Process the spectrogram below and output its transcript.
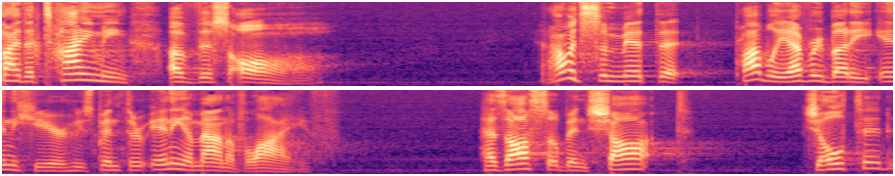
by the timing of this all. And I would submit that probably everybody in here who's been through any amount of life has also been shocked jolted,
